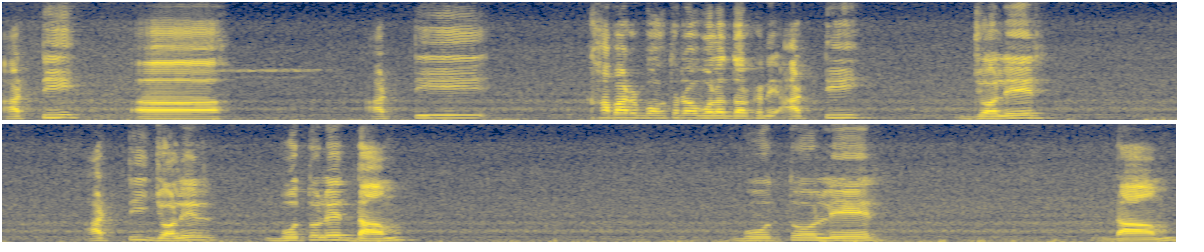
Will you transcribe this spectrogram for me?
আটটি আটটি খাবার কথাটাও বলার দরকার নেই। আটটি জলের আটটি জলের বোতলের দাম। বোতলের দাম।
